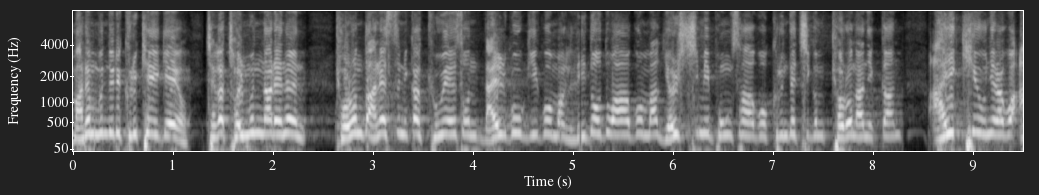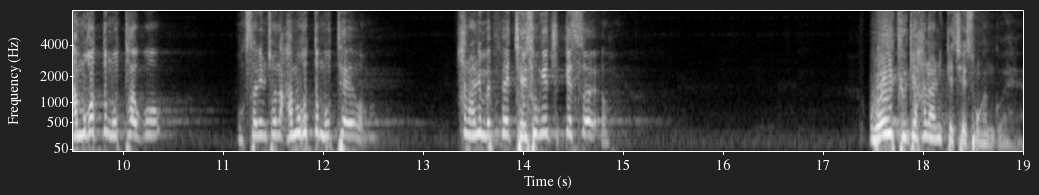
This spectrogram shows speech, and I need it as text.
많은 분들이 그렇게 얘기해요. 제가 젊은 날에는 결혼도 안 했으니까 교회에서 날고기고 막 리더도 하고 막 열심히 봉사하고 그런데 지금 결혼하니까 아이 키우느라고 아무것도 못하고 목사님 저는 아무것도 못해요. 하나님 앞에 죄송해 죽겠어요. 왜 그게 하나님께 죄송한 거예요?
